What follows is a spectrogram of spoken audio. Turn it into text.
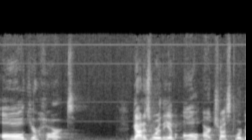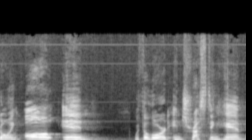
all your heart. God is worthy of all our trust. We're going all in with the Lord in trusting him.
